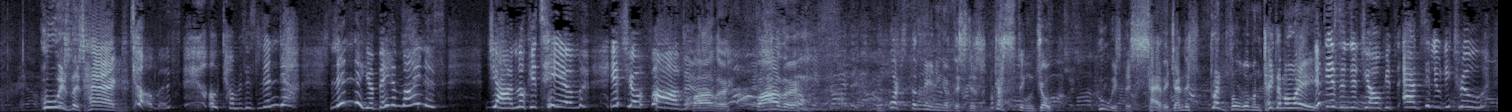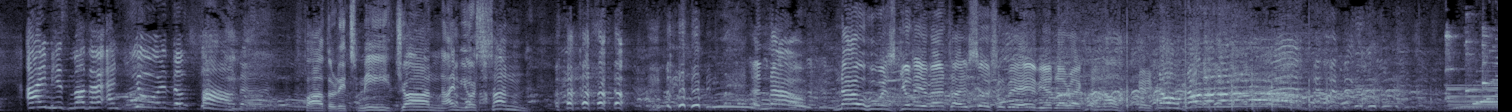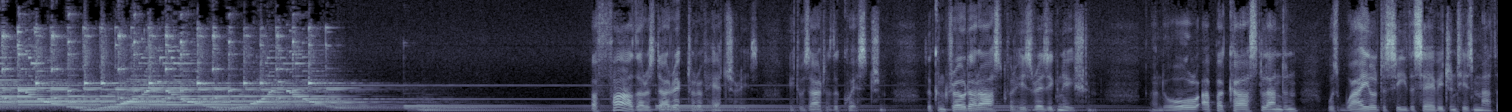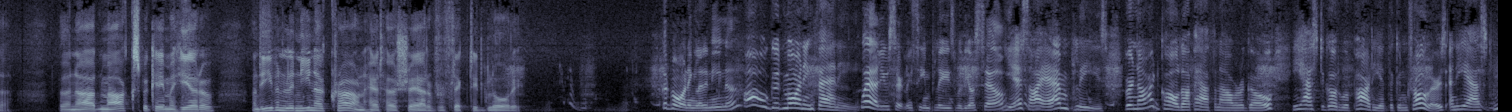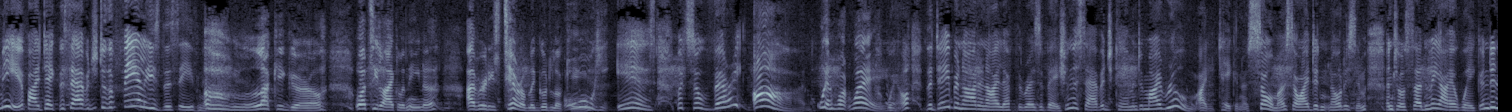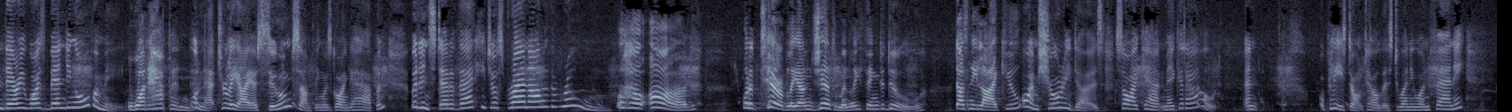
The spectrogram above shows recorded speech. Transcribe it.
Who is this hag? Thomas. Oh, Thomas, it's Linda. Linda, you're Beta Minus. John, look, it's him. It's your father. Father. Father. What's the meaning of this disgusting joke? Who is this savage and this dreadful woman? Take them away! It isn't a joke. It's absolutely true. I'm his mother, and you're the father. Father, it's me, John. I'm your son. and now, now who is guilty of antisocial behavior, Director? Oh, no. No, no, no, no, no! A father as director of hatcheries. It was out of the question. The controller asked for his resignation. And all upper caste London was wild to see the savage and his mother. Bernard Marx became a hero, and even Lenina Crowne had her share of reflected glory. Good morning, Lenina. Oh, good morning, Fanny. Well, you certainly seem pleased with yourself. Yes, I am pleased. Bernard called up half an hour ago. He has to go to a party at the controller's, and he asked me if I'd take the savage to the Feelies this evening. Oh, lucky girl. What's he like, Lenina? I've heard he's terribly good looking. Oh, he is, but so very odd. In what way? Well, the day Bernard and I left the reservation, the savage came into my room. I'd taken a soma, so I didn't notice him until suddenly I awakened, and there he was bending over me. What happened? Well, naturally, I assumed something was going to happen, but instead of that, he just ran out of the room. Well, how odd. What a terribly ungentlemanly thing to do. Doesn't he like you? Oh, I'm sure he does, so I can't make it out. And, oh, please don't tell this to anyone, Fanny.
